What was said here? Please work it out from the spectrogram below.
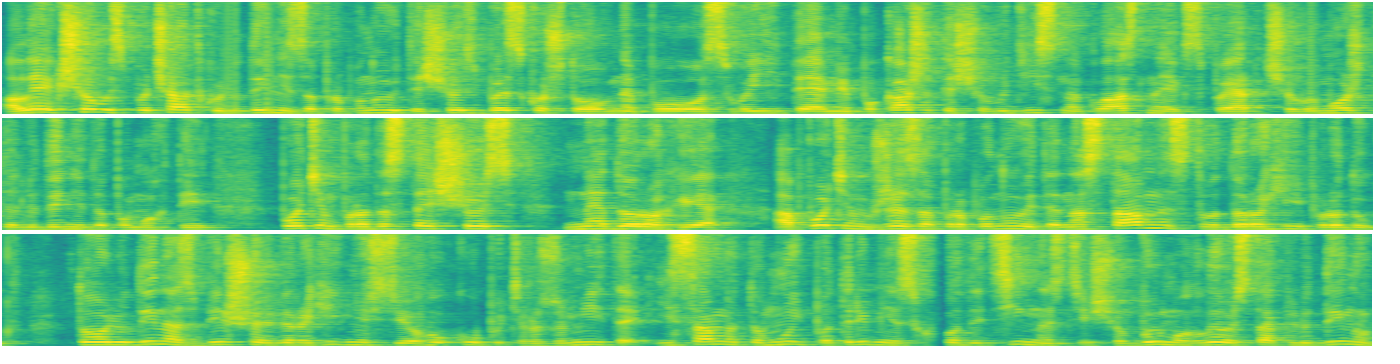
Але якщо ви спочатку людині запропонуєте щось безкоштовне по своїй темі, покажете, що ви дійсно класний експерт, що ви можете людині допомогти, потім продасте щось недороге, а потім вже запропонуєте наставництво, дорогий продукт, то людина з більшою вірогідністю його купить, розумієте? І саме тому і потрібні сходи цінності, щоб ви могли ось так людину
